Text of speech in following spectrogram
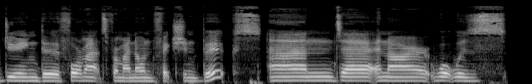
doing the formats for my non-fiction books. And uh, and our what was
